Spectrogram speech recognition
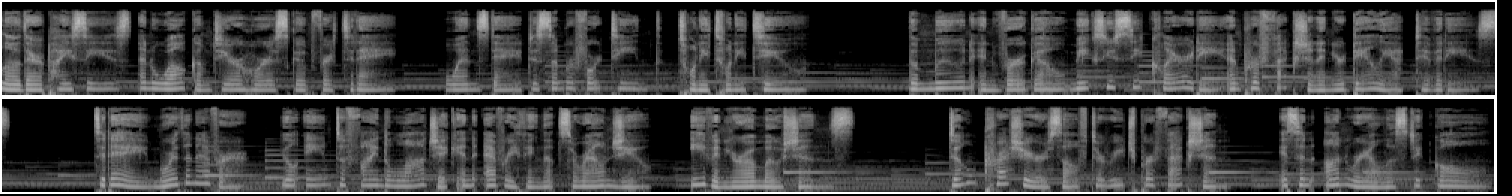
Hello there, Pisces, and welcome to your horoscope for today, Wednesday, December 14th, 2022. The moon in Virgo makes you seek clarity and perfection in your daily activities. Today, more than ever, you'll aim to find logic in everything that surrounds you, even your emotions. Don't pressure yourself to reach perfection, it's an unrealistic goal.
